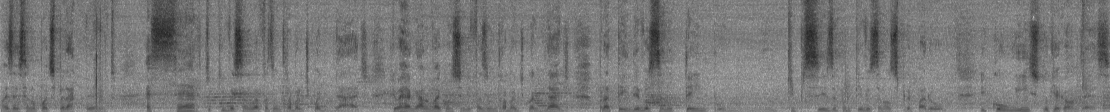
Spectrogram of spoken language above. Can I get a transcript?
mas aí você não pode esperar tanto. É certo que você não vai fazer um trabalho de qualidade, que o RH não vai conseguir fazer um trabalho de qualidade para atender você no tempo que precisa, porque você não se preparou. E com isso, o que acontece?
